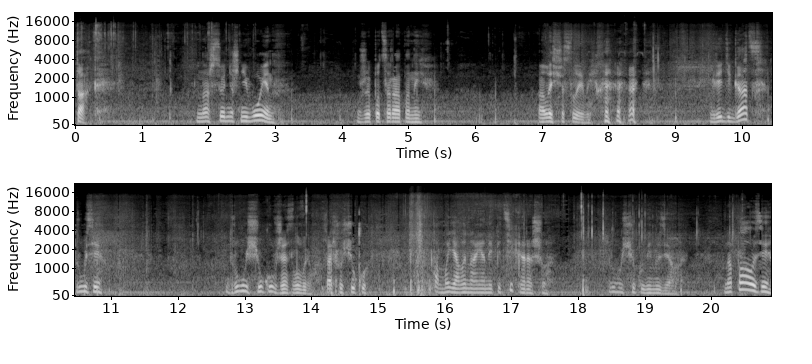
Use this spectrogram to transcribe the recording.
Так. Наш сьогоднішній воїн вже поцарапаний, але щасливий. Греді Гац, друзі, другу щуку вже зловив. Першу щуку, там моя вина я не підсік хорошо. Другу щуку він узяв. На паузі.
